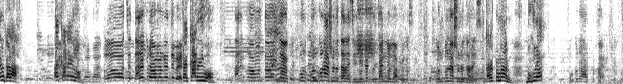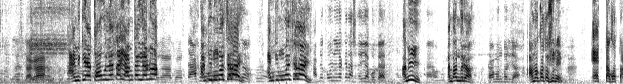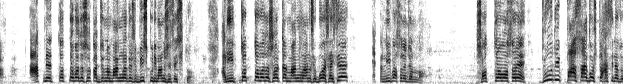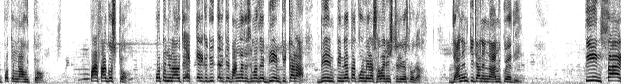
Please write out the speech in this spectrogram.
এন কারা? আর কারা গেল ও আচ্ছা তারেক রহমানের দেবেন। তা কারা দিব? তারেক রহমান তো এই যে কোন- কোন কোন আসনে দাঁড়াইছে? সেটা একটু জানি নিলে আপনার কাছে। কোন কোন আসনে দাঁড়াইছে? তার একটু মান বগুড়া? বগুড়া আর কোথায়? ঢাকা। আমি কি এত বললে তাই? আমি তাই জানো? আমি কি মোবাইল চালাই? আমি কি মোবাইল চালাই? আপনি কোন এলাকার ভোটার? আমি? আমি বানবিরা ব্রাহ্মণবাড়িয়া। আমার কথা শুনেন। একটা কথা। আপনি তত্ত্বাবধায়ক সরকার জন্য বাংলাদেশে বিশ কোটি মানুষ চাইছিল আর এই তত্ত্বাবধায়ক সরকার মানুষের বয়স আইছে একটা নির্বাচনের জন্য। সতেরো বছরে যদি পাঁচ আগস্ট হাসিনা পতন না হইতো, পাঁচ আগস্ট পতন না হইতো, এক তারিখে, দুই তারিখে বাংলাদেশের মাঝে বিএনপি কারা বিএনপি নেতা কর্মীরা সবাই রিস্ট্রি গেছিল জানেন কি জানেন না, আমি কয়ে দিই। তিন, চার,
